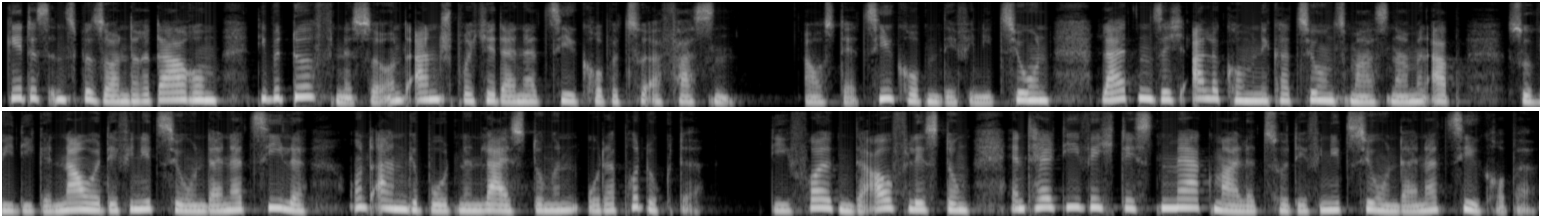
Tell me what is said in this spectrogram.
geht es insbesondere darum, die Bedürfnisse und Ansprüche deiner Zielgruppe zu erfassen aus der Zielgruppendefinition leiten sich alle Kommunikationsmaßnahmen ab, sowie die genaue Definition deiner Ziele und angebotenen Leistungen oder Produkte. Die folgende Auflistung enthält die wichtigsten Merkmale zur Definition deiner Zielgruppe.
